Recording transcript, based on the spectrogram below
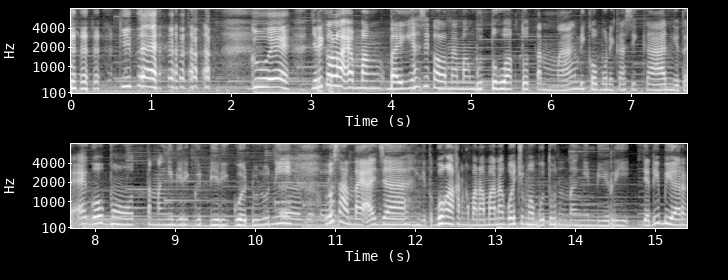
Kita. Gue. Jadi kalau emang baiknya sih kalau memang butuh waktu tenang dikomunikasikan gitu. Eh gue mau tenangin diri gue diri gue dulu nih. Eh, bener. Lu santai aja gitu. Gue gak akan ke mana-mana. Gue cuma butuh nenangin diri. Jadi biar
